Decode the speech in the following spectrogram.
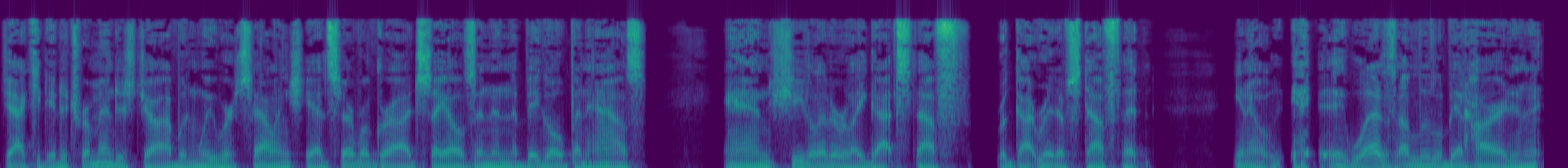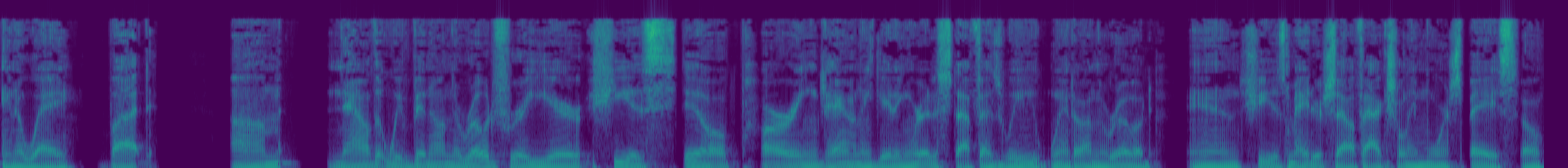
Jackie did a tremendous job when we were selling. She had several garage sales and then the big open house. And she literally got stuff, got rid of stuff that, you know, it, it was a little bit hard in, a- in a way. But um, now that we've been on the road for a year, she is still paring down and getting rid of stuff as we went on the road. And she has made herself actually more space. So,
